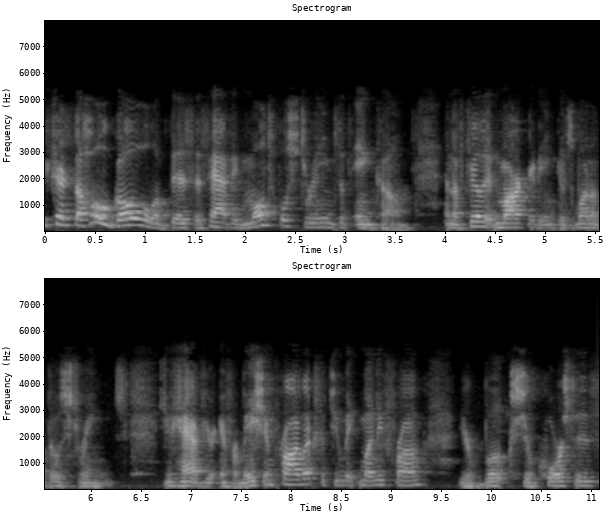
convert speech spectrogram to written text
Because the whole goal of this is having multiple streams of income, and affiliate marketing is one of those streams. You have your information products that you make money from, your books, your courses.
